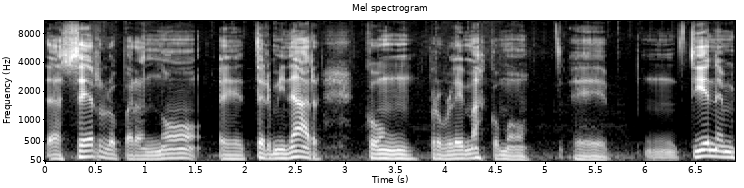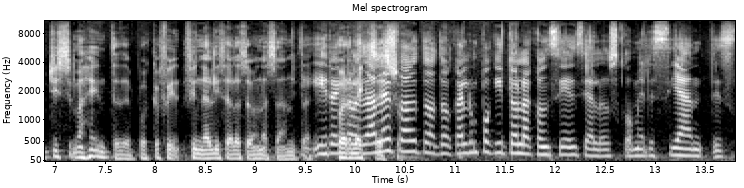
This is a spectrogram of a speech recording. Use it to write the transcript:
hacerlo para no eh, terminar con problemas como eh, tiene muchísima gente después que finaliza la Semana Santa. Y recordarle, Fausto, tocarle un poquito la conciencia a los comerciantes,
